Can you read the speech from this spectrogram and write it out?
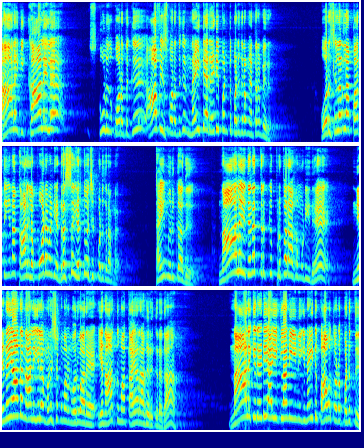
நாளைக்கு காலையில் ஸ்கூலுக்கு போகிறதுக்கு ஆஃபீஸ் போகிறதுக்கு நைட்டே ரெடி பண்ணிட்டு படுக்கிறவங்க எத்தனை பேர்? ஒரு சிலர்லாம் பார்த்தீங்கன்னா காலையில் போட வேண்டிய ட்ரெஸ்ஸை எடுத்து வச்சுட்டு படுக்கிறாங்க. டைம் இருக்காது. நாளை தினத்திற்கு ப்ரிப்பேர் ஆக முடியுது. நினையாத நாளையில் மனுஷகுமாரன் வருவார் என் ஆத்மா தயாராக இருக்கிறதா? நாளைக்கு ரெடி ஆகிக்கலாம் நீ இன்னைக்கு நைட்டு பாவத்தோட படுத்து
